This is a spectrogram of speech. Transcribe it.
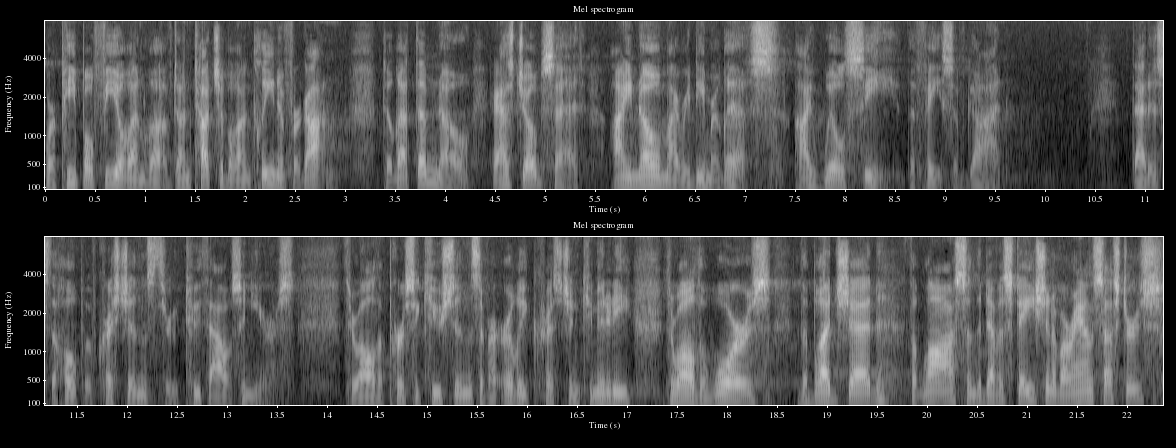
where people feel unloved, untouchable, unclean, and forgotten, to let them know, as Job said, I know my Redeemer lives. I will see the face of God. That is the hope of Christians through 2,000 years through all the persecutions of our early Christian community, through all the wars, the bloodshed, the loss, and the devastation of our ancestors,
